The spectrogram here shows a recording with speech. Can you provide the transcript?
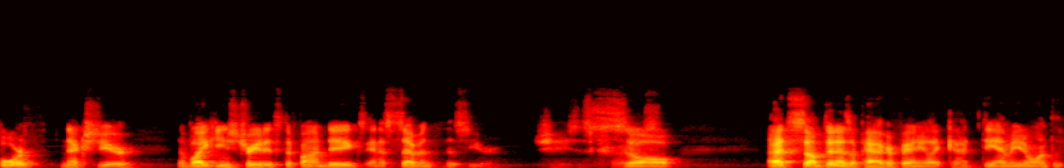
fourth next year. The Vikings traded Stefon Diggs and a seventh this year. Jesus Christ. So that's something as a Packer fan, you're like, God damn it, you don't want to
